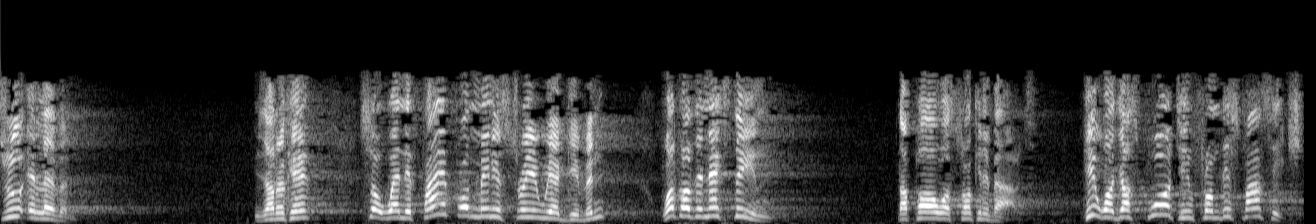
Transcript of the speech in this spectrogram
Through 11. Is that okay? So when the fivefold ministry were given, what was the next thing? that Paul was talking about. He was just quoting from this passage.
